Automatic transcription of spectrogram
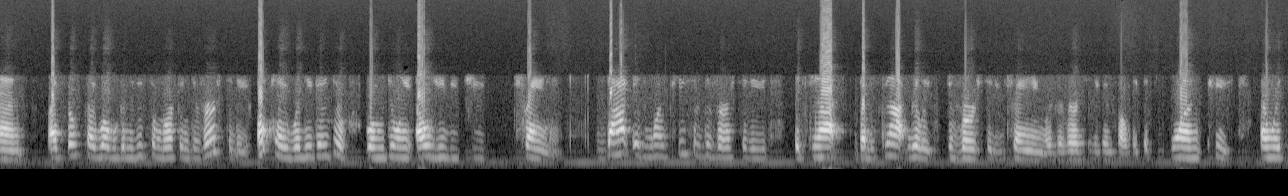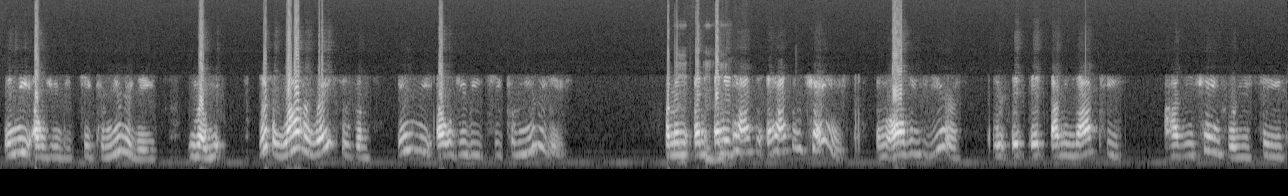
And like they'll say, well, we're going to do some work in diversity. Okay, what are you going to do? Well, we're doing LGBT training. That is one piece of diversity. It's not, but it's not really diversity training or diversity consulting. It's one piece. And within the LGBT community, you know, you, there's a lot of racism in the LGBT community. I mean, and, and it hasn't it hasn't changed in all these years. It, it, it I mean, that piece hasn't changed. Where you see,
